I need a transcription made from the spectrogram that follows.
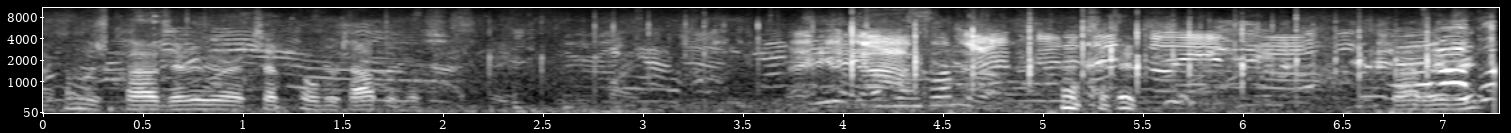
How come there's clouds everywhere except over top of us? Hey, good job. Cloud every, go, cloud Blue,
